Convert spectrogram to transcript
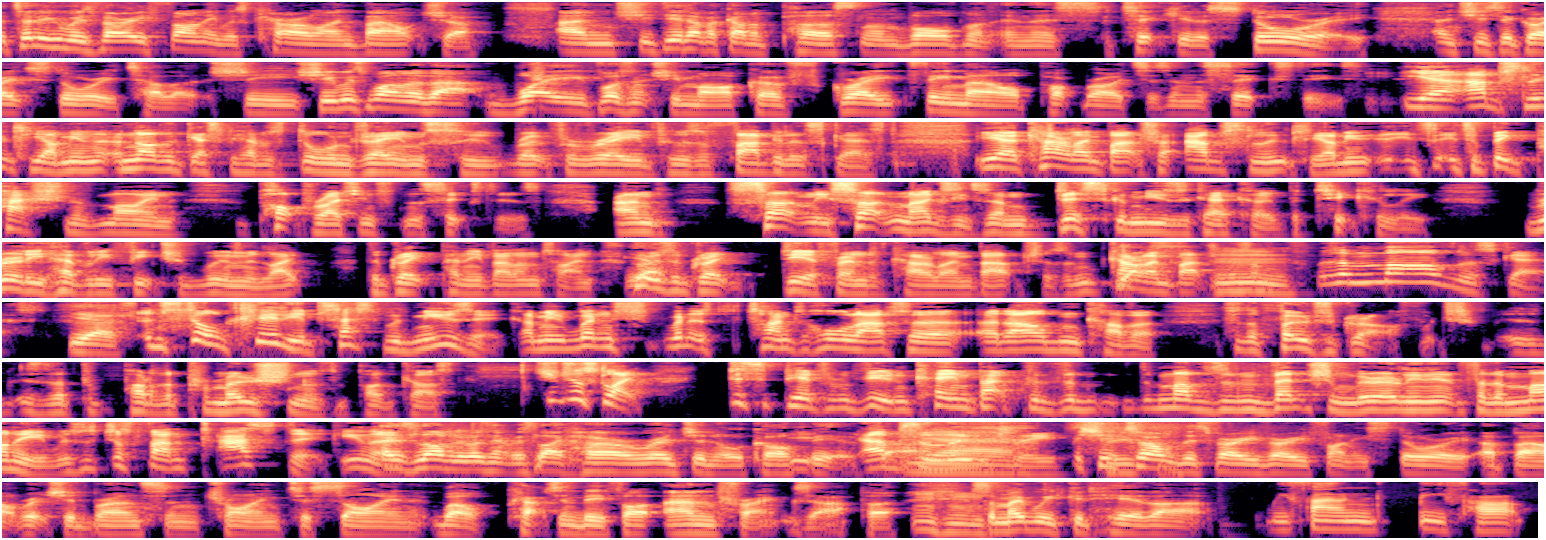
I tell you who was very funny was Caroline Boucher. And she did have a kind of personal involvement in this particular story. And she's a great storyteller. She she was one of that wave, wasn't she, Mark, of great female pop writers in the 60s. Yeah, absolutely. I mean, another guest we had was Dawn James, who wrote for Rave, who was a fabulous guest. Yeah, Caroline Boucher, absolutely. I mean, it's it's a big passion of mine, pop writing from the '60s, and certainly certain magazines, um, Disc and Music Echo, particularly, really heavily featured women like the great Penny Valentine, who Yeah. was a great dear friend of Caroline Boucher's, and Caroline Yes. Boucher was, a, Mm. was a marvelous guest Yes. and still clearly obsessed with music. I mean, when she, when it's time to haul out a, an album cover for the photograph, which is, is the part of the promotion of the podcast, she just like disappeared from view and came back with the, the mothers of invention. We're only in it for the money, which was just fantastic. You know, It's lovely, wasn't it? It was like her original copy of that. absolutely. She told this very, very funny story about Richard Branson trying to sign, well, Captain Beefheart and Frank Zappa. Mhm. So maybe we could hear that. we found Beefheart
